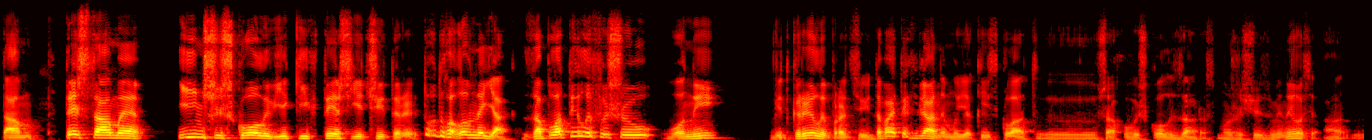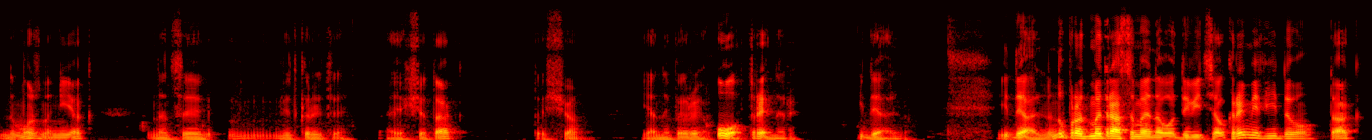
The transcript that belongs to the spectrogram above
Там те ж саме інші школи, в яких теж є читери. Тут головне як? Заплатили ФШУ, вони відкрили, працюють. Давайте глянемо, який склад е, шахової школи зараз. Може щось змінилося, а не можна ніяк на це відкрити. А якщо так, то що? Я не перевіряю. О, тренери. Ідеально. Ідеально. Ну, про Дмитра Семенова дивіться окремі відео, так?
